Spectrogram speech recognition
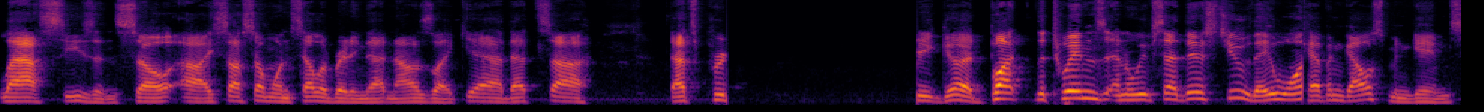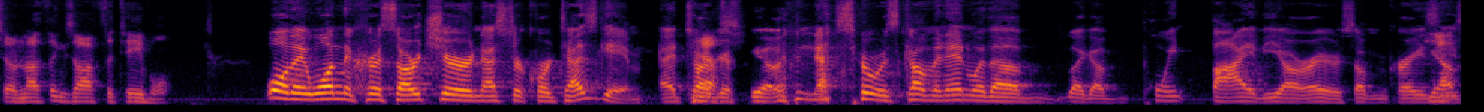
last season. So uh, I saw someone celebrating that, and I was like, yeah, that's uh, that's pretty pretty good. But the Twins, and we've said this too, they won Kevin Gausman game, so nothing's off the table. Well, they won the Chris Archer Nestor Cortes game at Target yes. Field. Nestor was coming in with a like a 0.5 ERA or something crazy. Yep,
